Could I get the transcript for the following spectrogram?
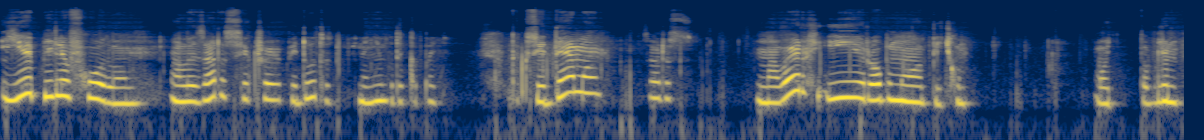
Є біля входу. Але зараз, якщо я піду, то мені буде капець. Так, зійдемо. зараз наверх і робимо пічку. Ой, то блін.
